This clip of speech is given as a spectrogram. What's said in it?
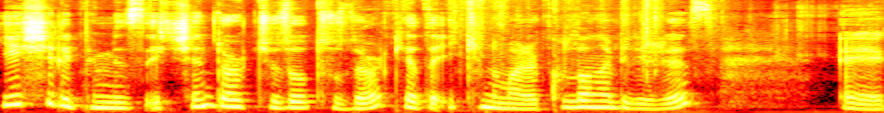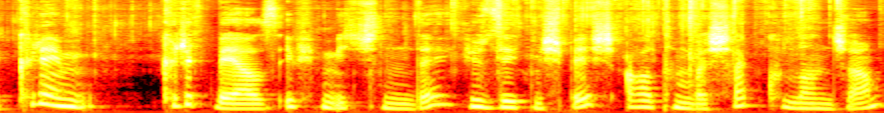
Yeşil ipimiz için 434 ya da 2 numara kullanabiliriz. Eee, krem kırık beyaz ipim için de 175 altın başak kullanacağım.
